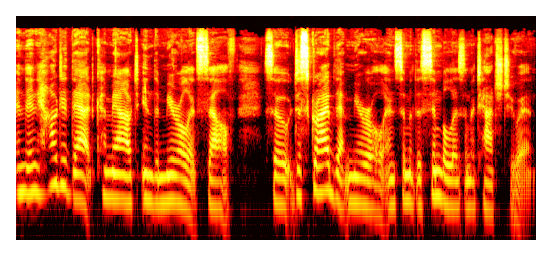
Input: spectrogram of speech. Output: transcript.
And then how did that come out in the mural itself? So describe that mural and some of the symbolism attached to it.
